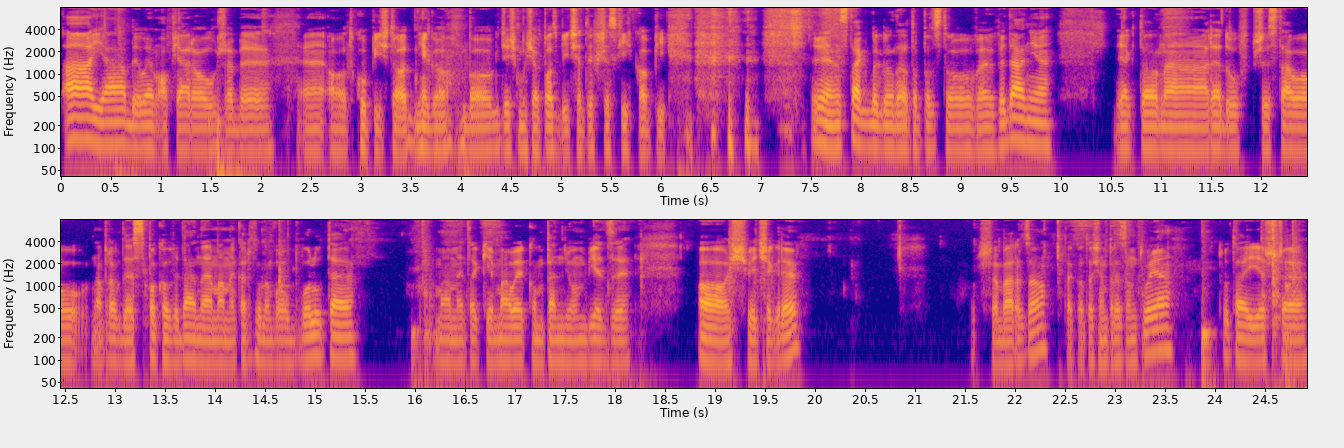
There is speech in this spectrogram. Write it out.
a ja byłem ofiarą, żeby e, odkupić to od niego, bo gdzieś musiał pozbyć się tych wszystkich kopii. Więc tak wygląda to podstawowe wydanie. Jak to na Redów przystało, naprawdę spoko wydane. Mamy kartonową obwolutę, mamy takie małe kompendium wiedzy o świecie gry. Proszę bardzo, tak oto się prezentuje. Tutaj jeszcze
